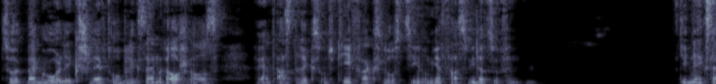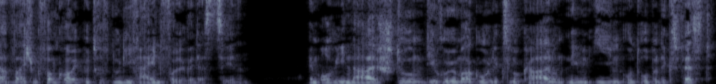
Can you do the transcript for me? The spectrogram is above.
Zurück bei Golix schläft Obelix seinen Rausch aus, während Asterix und Tefax losziehen, um ihr Fass wiederzufinden. Die nächste Abweichung vom Comic betrifft nur die Reihenfolge der Szenen. Im Original stürmen die Römer Golix Lokal und nehmen ihn und Obelix fest,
